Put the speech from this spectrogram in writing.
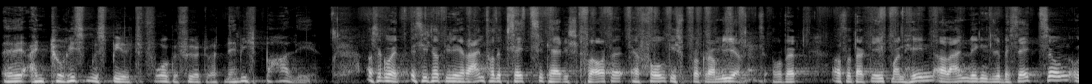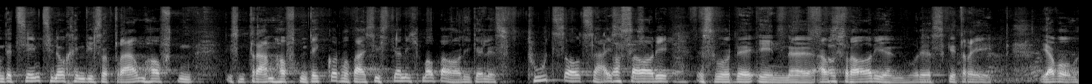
äh, ein Tourismusbild vorgeführt wird, nämlich Bali. Also gut, es ist natürlich rein von der Besetzung her ist klar, der Erfolg ist programmiert, oder? Also da geht man hin, allein wegen der Besetzung, und jetzt sind sie noch in dieser traumhaften, diesem traumhaften Dekor, wobei es ist ja nicht mal Bali, gell? Es tut's als sei es Bali. Es wurde in äh, Australien, wurde es gedreht. Jawohl.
